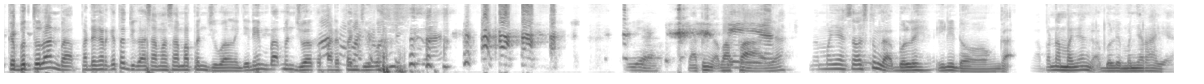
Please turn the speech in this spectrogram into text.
Kebetulan Mbak, pendengar kita juga sama-sama penjual nih. Jadi Mbak menjual kepada Oh, penjual. Iya, tapi nggak apa-apa Iya. ya. Namanya sales tuh nggak boleh ini dong, nggak apa namanya nggak boleh menyerah ya.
